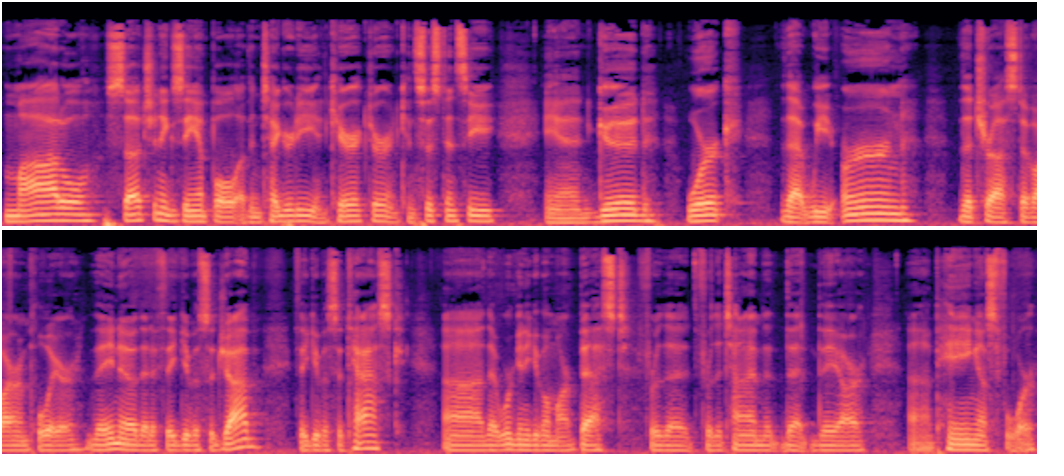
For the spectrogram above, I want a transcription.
model such an example of integrity and character and consistency and good work that we earn the trust of our employer. They know that if they give us a job, if they give us a task, uh, that we're going to give them our best for the for the time that that they are uh, paying us for,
